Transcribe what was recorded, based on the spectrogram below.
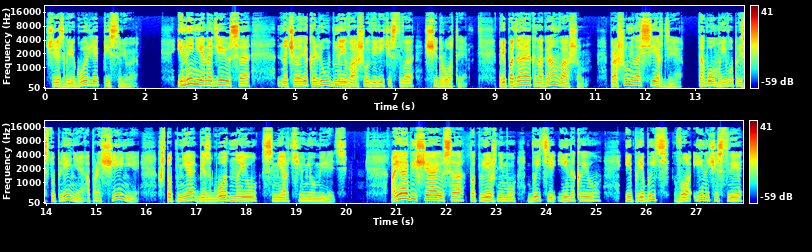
через Григория Писарева. И ныне я надеюсь на человеколюбные вашего величества щедроты. Припадая к ногам вашим, прошу милосердия, того моего преступления о прощении, чтоб мне безгодною смертью не умереть. А я обещаюся по-прежнему быть и инокою, и прибыть во иночестве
